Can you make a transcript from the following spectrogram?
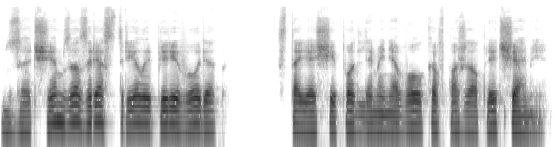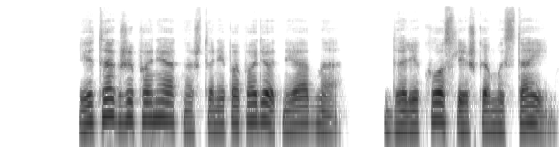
«Зачем зазря стрелы переводят?» Стоящий подле меня Волков пожал плечами. «И так же понятно, что не попадет ни одна. Далеко слишком мы стоим.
